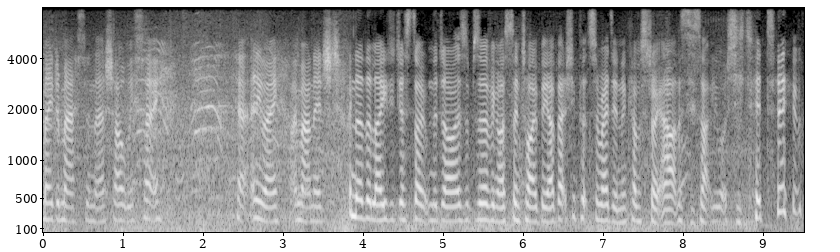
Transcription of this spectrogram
made a mess in there, shall we say. Anyway, I managed. Another lady just opened the door. I was observing, I was saying to IB, I bet she puts her head in and comes straight out. That's exactly what she did too.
